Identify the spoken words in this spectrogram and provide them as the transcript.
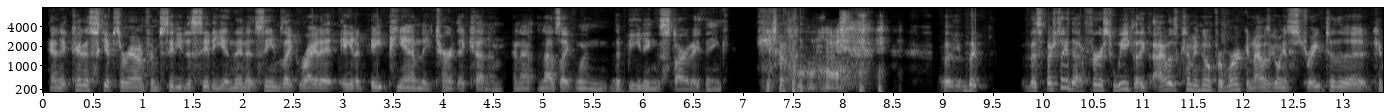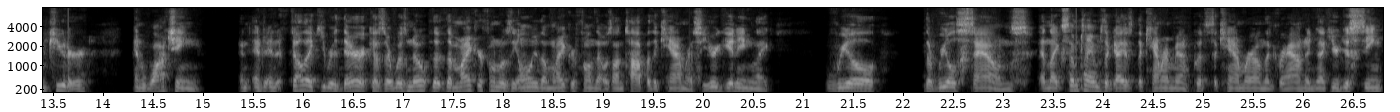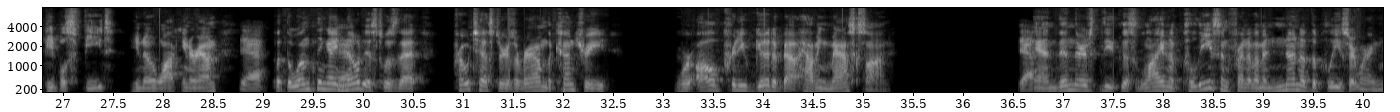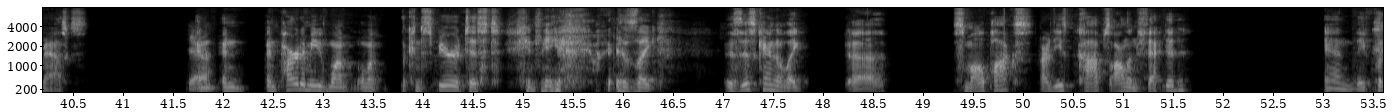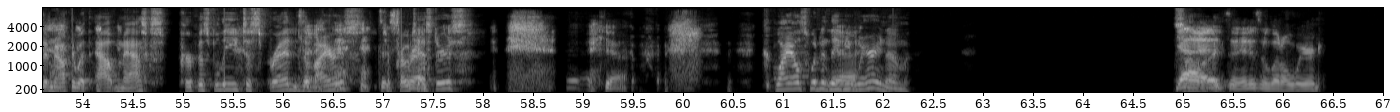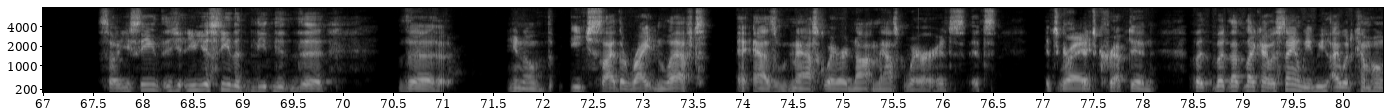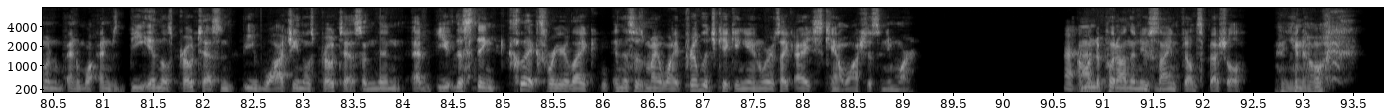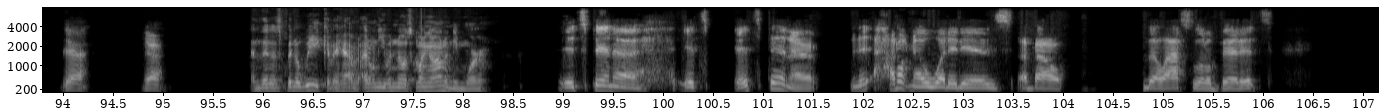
and it kind of skips around from city to city, and then it seems like right at eight eight p.m. they turn they cut him, and, that, and that's like when the beatings start, I think. You know, but but especially that first week, like I was coming home from work and I was going straight to the computer and watching. And, and, and it felt like you were there because there was no the, the microphone was the only the microphone that was on top of the camera. So you're getting like real the real sounds. And like sometimes the guys the cameraman puts the camera on the ground and like you're just seeing people's feet you know walking around. Yeah. But the one thing i yeah. noticed was that protesters around the country were all pretty good about having masks on. Yeah. And then there's the, this line of police in front of them and none of the police are wearing masks yeah and and, and part of me want, want the conspiratist in me is like is this kind of like uh smallpox are these cops all infected and they put them out there without masks purposefully to spread the virus to, to protesters. Yeah. Why else wouldn't yeah. they be wearing them? Yeah, so, it, is, it is a little weird. So you see, you just see the the the, the you know each side, the right and left, as mask wearer, not mask wearer. It's it's it's right. it's crept in but but like I was saying, we, we I would come home and, and and be in those protests and be watching those protests, and then at, you, this thing clicks where you're like, and this is my white privilege kicking in, where it's like I just can't watch this anymore. Uh-huh. I'm going to put on the new Seinfeld special, you know? Yeah, yeah. And then it's been a week, and I have I don't even know what's going on anymore. It's been a it's it's been a I don't know what it is about the last little bit. It's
